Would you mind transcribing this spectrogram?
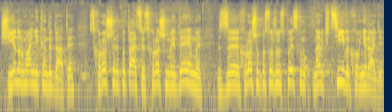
що є нормальні кандидати з хорошою репутацією, з хорошими ідеями, з хорошим послужним списком навіть в цій Верховній Раді.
